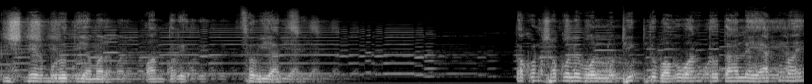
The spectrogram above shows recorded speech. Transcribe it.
কৃষ্ণের মূর্তি আমার অন্তরে ছবি আছে। তখন সকলে বলল, ঠিক তো ভগবান, তো তাহলে এক নয়,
